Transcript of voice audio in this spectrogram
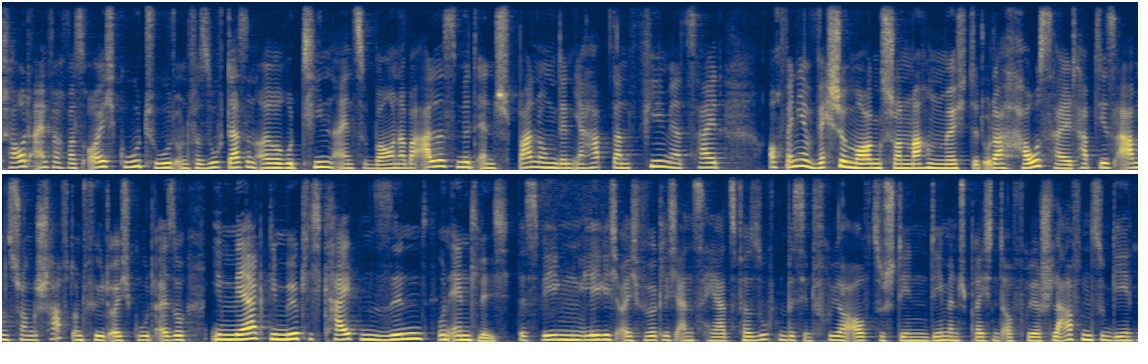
Schaut einfach, was euch gut tut und versucht das in eure Routinen einzubauen. Aber alles mit Entspannung, denn ihr habt dann viel mehr Zeit auch wenn ihr Wäsche morgens schon machen möchtet oder Haushalt, habt ihr es abends schon geschafft und fühlt euch gut. Also ihr merkt, die Möglichkeiten sind unendlich. Deswegen lege ich euch wirklich ans Herz, versucht ein bisschen früher aufzustehen, dementsprechend auch früher schlafen zu gehen.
